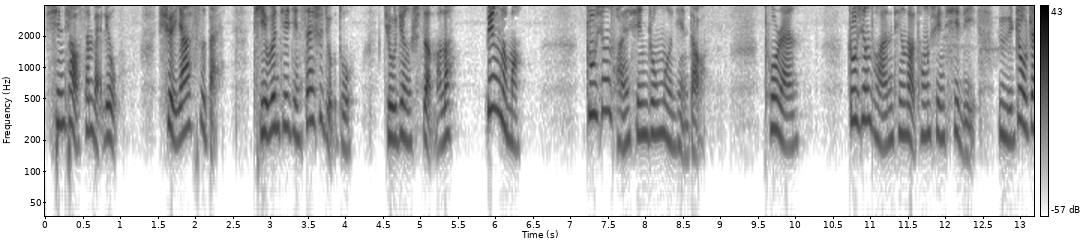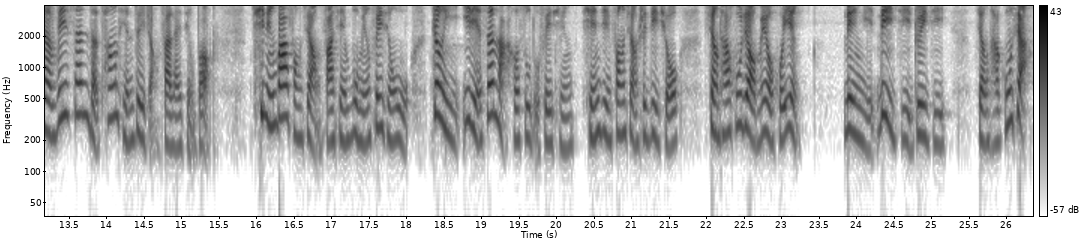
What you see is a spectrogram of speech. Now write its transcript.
心跳三百六，血压四百，体温接近三十九度，究竟是怎么了？病了吗？朱星团心中默念道。突然，朱星团听到通讯器里宇宙站 V 三的仓田队长发来警报。七零八方向发现不明飞行物，正以一点三马赫速度飞行，前进方向是地球。向他呼叫没有回应，令你立即追击，将他攻下。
